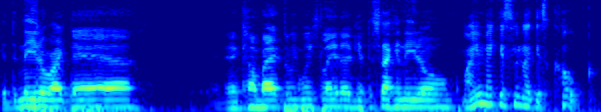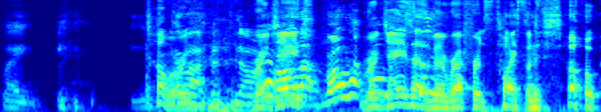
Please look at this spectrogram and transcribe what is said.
Get the needle right there, and then come back three weeks later. Get the second needle. Why you make it seem like it's Coke? Like, Come on, Rick. No, Rick roll James. up, roll up, Rick James has been referenced twice on this show.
